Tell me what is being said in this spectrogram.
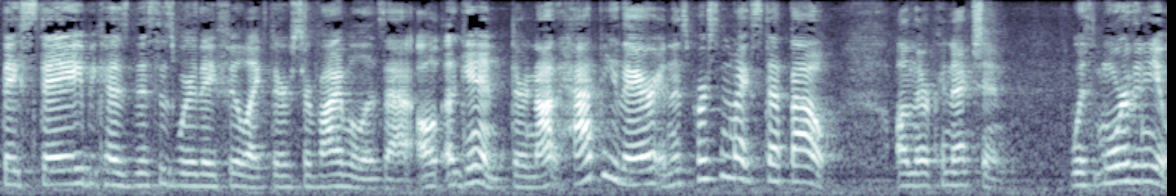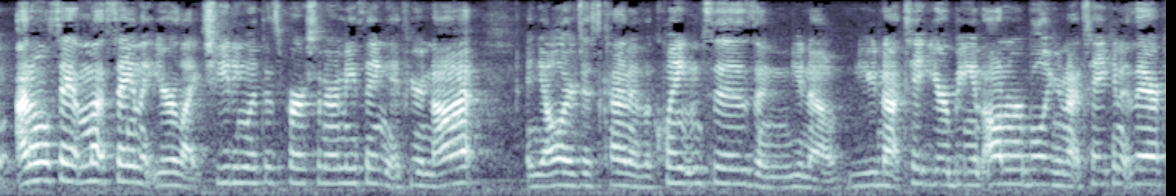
they stay because this is where they feel like their survival is at. Again, they're not happy there and this person might step out on their connection with more than you. I don't say, I'm not saying that you're like cheating with this person or anything. If you're not, and y'all are just kind of acquaintances and you know you're not take you're being honorable you're not taking it there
